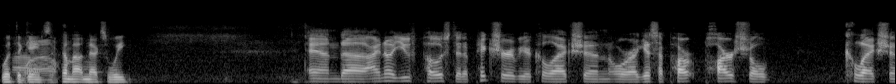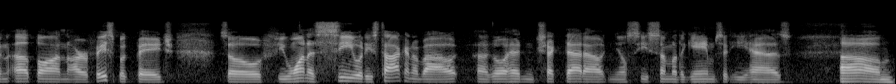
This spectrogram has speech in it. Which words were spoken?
with the games that come out next week. And uh, I know you've posted a picture of your collection, or I guess a par- partial collection, up on our Facebook page. So if you want to see what he's talking about, uh, go ahead and check that out, and you'll see some of the games that he has. Um,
